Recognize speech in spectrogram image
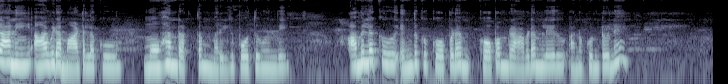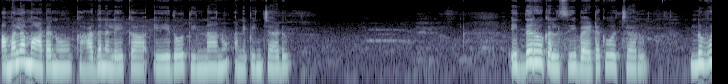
కానీ ఆవిడ మాటలకు మోహన్ రక్తం మరిగిపోతూ ఉంది. అమలకు ఎందుకు కోపడం కోపం రావడం లేదు అనుకుంటూనే అమల మాటను కాదనలేక ఏదో తిన్నాను అనిపించాడు. ఇద్దరూ కలిసి బయటకు వచ్చారు. నువ్వు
